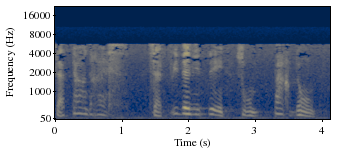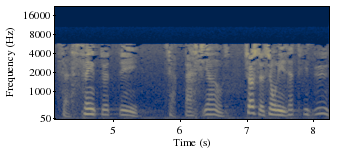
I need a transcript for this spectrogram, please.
sa tendresse, sa fidélité, son pardon, sa sainteté, sa patience. Ça, ce sont les attributs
